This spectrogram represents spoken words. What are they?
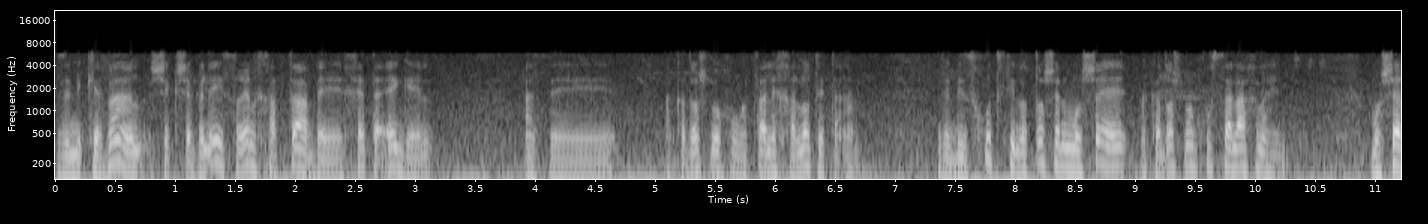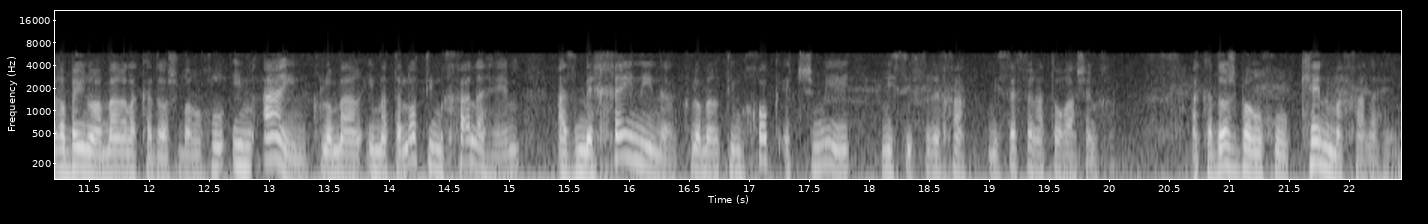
זה מכיוון שכשבני ישראל חטא בחטא העגל, אז uh, הקדוש ברוך הוא רצה לכלות את העם. ובזכות תפילתו של משה, הקדוש ברוך הוא סלח להם. משה רבינו אמר לקדוש ברוך הוא, אם אין, כלומר, אם אתה לא תמחה להם, אז מחני כלומר, תמחוק את שמי מספרך, מספר התורה שלך. הקדוש ברוך הוא כן מחה להם,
